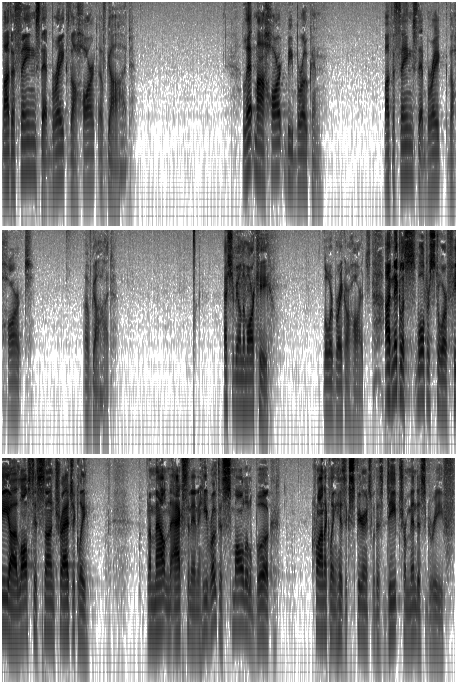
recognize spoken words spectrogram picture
by the things that break the heart of God. Let my heart be broken by the things that break the heart of God. That should be on the marquee. Lord, break our hearts. Uh, Nicholas Wolterstorff, he uh, lost his son tragically in a mountain accident, and he wrote this small little book chronicling his experience with this deep, tremendous grief.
